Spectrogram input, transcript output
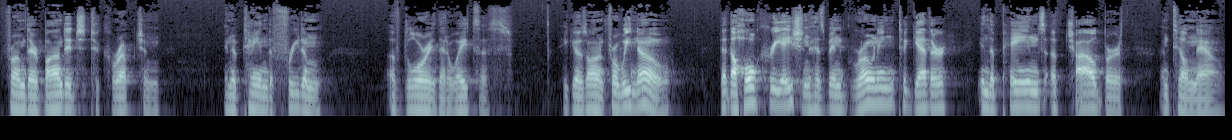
from their bondage to corruption and obtain the freedom of glory that awaits us. He goes on, For we know that the whole creation has been groaning together in the pains of childbirth until now.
